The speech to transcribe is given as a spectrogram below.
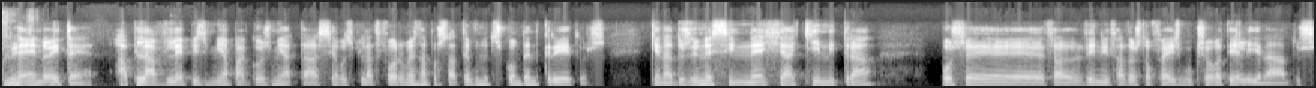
Ναι, εννοείται. Απλά βλέπεις μια παγκόσμια τάση από τις πλατφόρμες να προστατεύουν τους content creators και να τους δίνουν συνέχεια κίνητρα πώς ε, θα, δίνει, θα δώσει στο facebook, ξέρω τι έλεγε να τους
